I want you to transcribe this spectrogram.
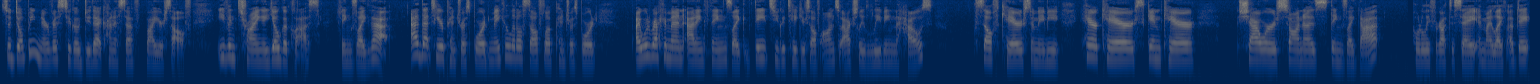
So, don't be nervous to go do that kind of stuff by yourself. Even trying a yoga class, things like that. Add that to your Pinterest board, make a little self love Pinterest board. I would recommend adding things like dates you could take yourself on, so actually leaving the house self care, so maybe hair care, skin care, showers, saunas, things like that. Totally forgot to say in my life update,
